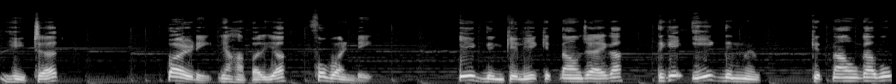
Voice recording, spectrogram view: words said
heater per day यहाँ पर या फॉर वन डे एक दिन के लिए कितना हो जाएगा? देखिए, एक दिन में कितना होगा वो?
